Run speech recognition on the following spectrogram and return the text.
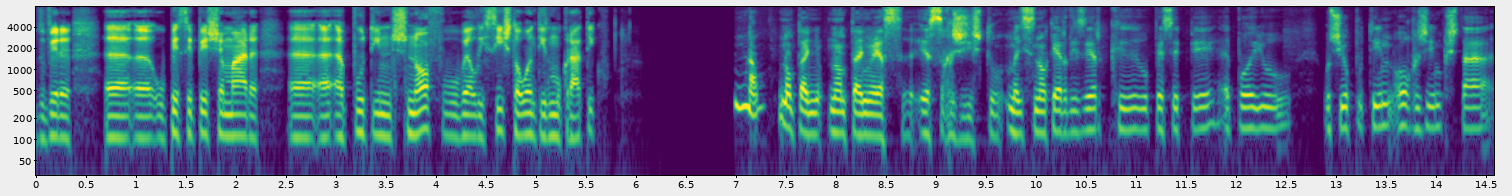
de, ver uh, uh, o PCP chamar uh, a Putin xenófobo, belicista ou antidemocrático? Não, não tenho, não tenho esse, esse registro, mas isso não quer dizer que o PCP apoie o, o Sr. Putin ou o regime que está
